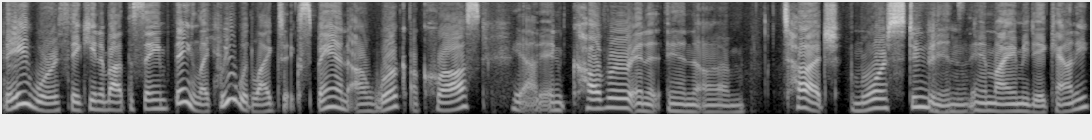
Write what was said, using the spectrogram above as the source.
they were thinking about the same thing. Like, we would like to expand our work across Yeah. and cover and, and um, touch more students in Miami Dade County.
